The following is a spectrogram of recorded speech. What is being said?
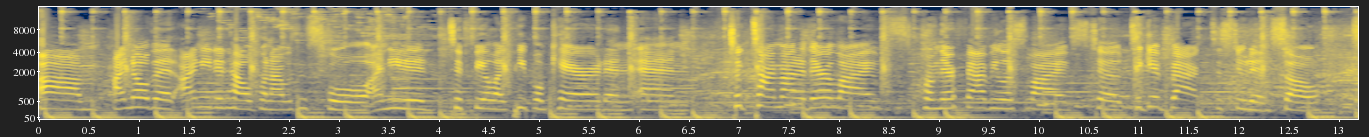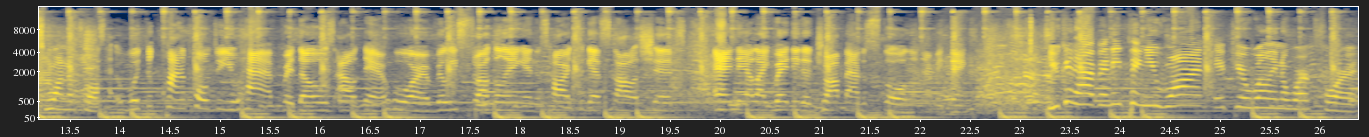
um, I know that I needed help when I was in school. I needed to feel like people cared and, and took time out of their lives from their fabulous lives to, to give back to students. So it's wonderful. What kind of quote do you have for those out there who are really struggling and it's hard to get scholarships and they're like ready to drop out of school and everything? You can have anything you want if you're willing to work for it.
